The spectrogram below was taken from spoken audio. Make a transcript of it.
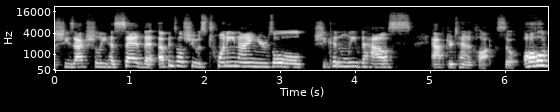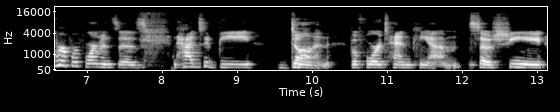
she's actually has said that up until she was 29 years old, she couldn't leave the house after 10 o'clock. So all of her performances had to be done before 10 p.m. So she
